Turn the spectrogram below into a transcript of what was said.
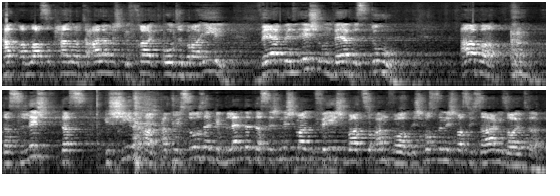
hat Allah subhanahu wa ta'ala mich gefragt, O Jibrail, wer bin ich und wer bist du? Aber das Licht, das geschienen hat, hat mich so sehr geblendet, dass ich nicht mal fähig war zu antworten. Ich wusste nicht, was ich sagen sollte.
